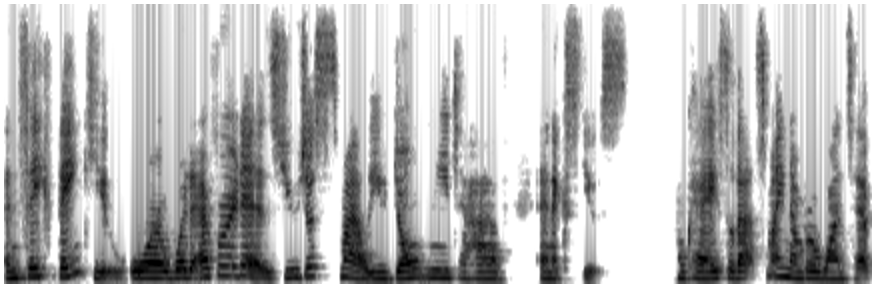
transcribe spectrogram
and say thank you or whatever it is. You just smile. You don't need to have an excuse. Okay. So that's my number one tip.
